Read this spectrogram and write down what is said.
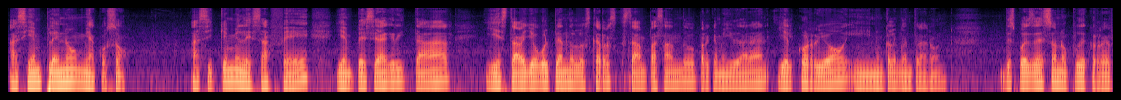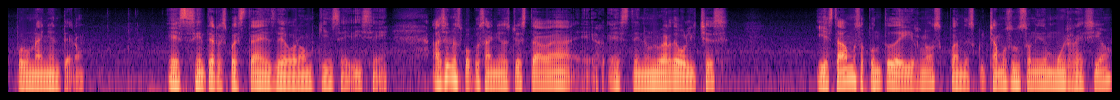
así en pleno me acosó. Así que me le zafé y empecé a gritar y estaba yo golpeando los carros que estaban pasando para que me ayudaran y él corrió y nunca lo encontraron. Después de eso no pude correr por un año entero. Esta siguiente respuesta es de Orom 15 y dice, hace unos pocos años yo estaba eh, este, en un lugar de boliches y estábamos a punto de irnos cuando escuchamos un sonido muy recio.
